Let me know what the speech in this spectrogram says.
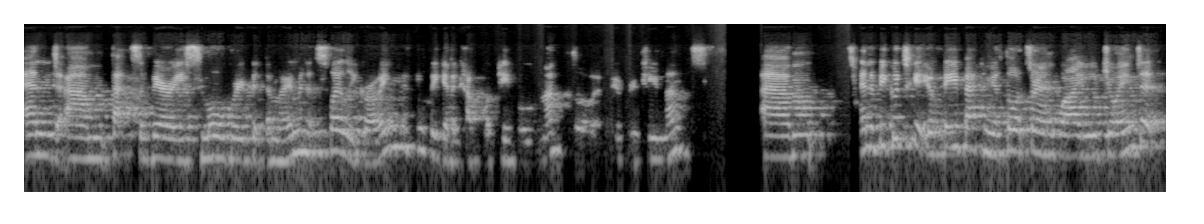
And um, that's a very small group at the moment. It's slowly growing. I think we get a couple of people a month or every few months. Um, and it'd be good to get your feedback and your thoughts around why you joined it.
